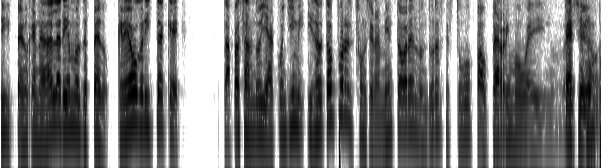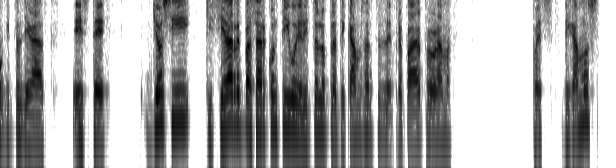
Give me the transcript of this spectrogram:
Sí, pero en general haríamos de pedo. Creo ahorita que está pasando ya con Jimmy. Y sobre todo por el funcionamiento ahora en Honduras que estuvo paupérrimo, güey. ¿no? Pésimo, güey. poquitas llegadas. Este, yo sí quisiera repasar contigo, y ahorita lo platicamos antes de preparar el programa. Pues, digamos,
